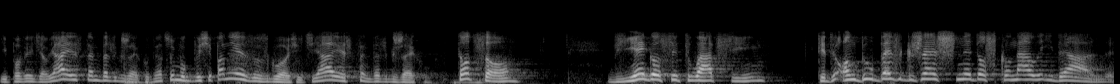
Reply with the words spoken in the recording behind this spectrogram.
i powiedział, ja jestem bez grzechu, znaczy mógłby się Pan Jezus zgłosić, ja jestem bez grzechu. To co w jego sytuacji, kiedy on był bezgrzeszny, doskonały, idealny,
